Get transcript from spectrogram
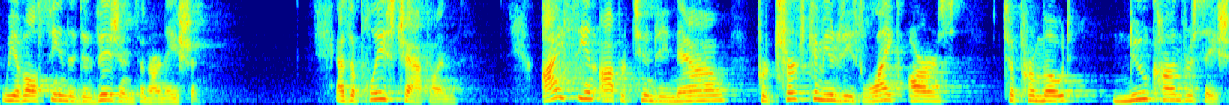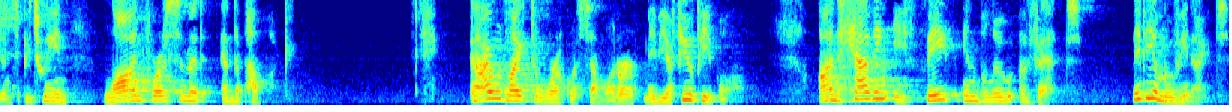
we have all seen the divisions in our nation. As a police chaplain, I see an opportunity now for church communities like ours to promote new conversations between law enforcement and the public. And I would like to work with someone, or maybe a few people, on having a Faith in Blue event, maybe a movie night.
